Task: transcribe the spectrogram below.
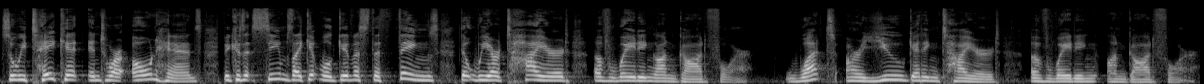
So we take it into our own hands because it seems like it will give us the things that we are tired of waiting on God for. What are you getting tired of waiting on God for?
